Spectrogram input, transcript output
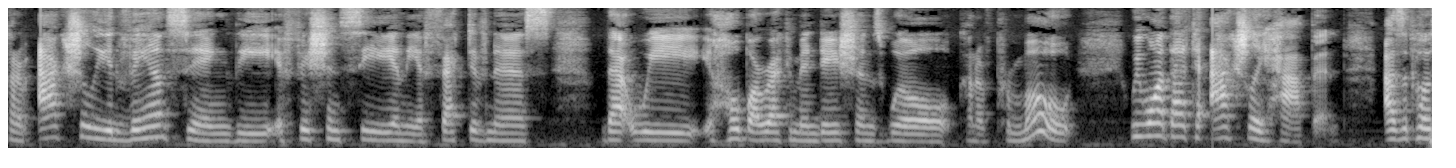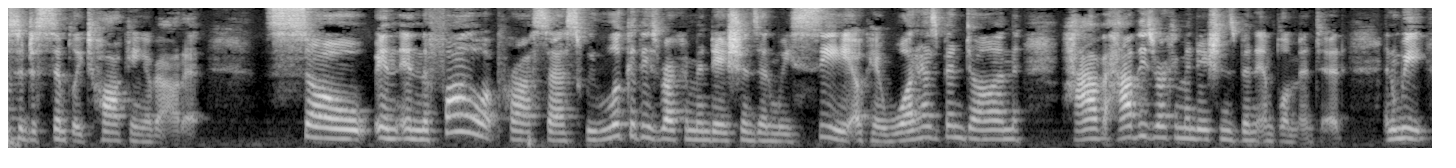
kind of actually advancing the efficiency and the effectiveness that we hope our recommendations will kind of promote. We want that to actually happen as opposed to just simply talking about it so in, in the follow-up process we look at these recommendations and we see okay what has been done? Have have these recommendations been implemented? And we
